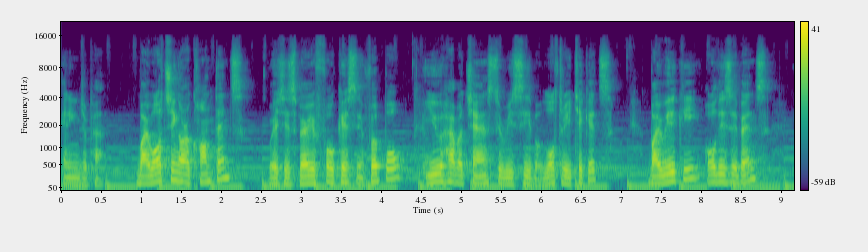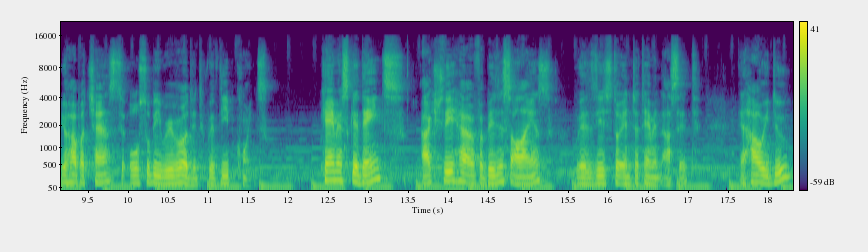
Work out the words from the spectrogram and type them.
and in Japan. By watching our content, which is very focused in football, you have a chance to receive lottery tickets. Bi-weekly, all these events, you have a chance to also be rewarded with DEAPcoins. KMSK Deinze actually have a business alliance with Digital Entertainment Asset. And how we do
